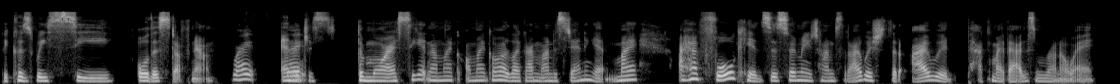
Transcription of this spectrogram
because we see all this stuff now right and Right. it just the more I see it, and I'm like, oh my god, like I'm understanding it. My, I have four kids. There's so many times that I wish that I would pack my bags and run away.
